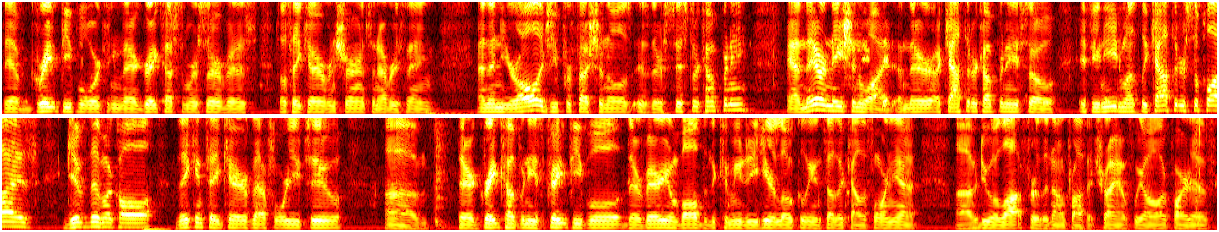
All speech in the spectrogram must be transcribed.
They have great people working there, great customer service. They'll take care of insurance and everything. And then Urology Professionals is their sister company, and they are nationwide, and they're a catheter company. So if you need monthly catheter supplies, give them a call. They can take care of that for you too. Um, they're great companies, great people. They're very involved in the community here locally in Southern California. Uh, do a lot for the nonprofit Triumph we all are part of.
